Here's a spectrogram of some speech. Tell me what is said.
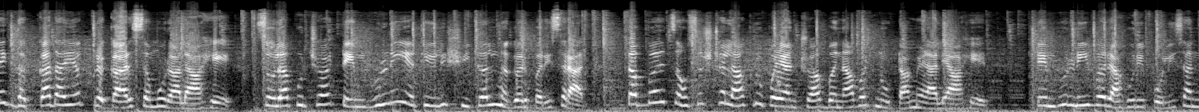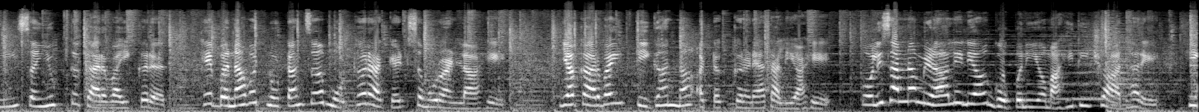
एक धक्कादायक प्रकार समोर आला आहे. सोलापूरच्या टेंभुर्णी येथील शीतल नगर परिसरात तब्बल चौसष्ट लाख रुपयांच्या बनावट नोटा मिळाल्या आहेत. टेंभुर्णी व राहुरी पोलिसांनी संयुक्त कारवाई करत हे बनावट नोटांचं मोठं रॅकेट समोर आणलं आहे. या कारवाईत तिघांना अटक करण्यात आली आहे. पोलिसांना मिळालेल्या गोपनीय माहितीच्या आधारे ही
